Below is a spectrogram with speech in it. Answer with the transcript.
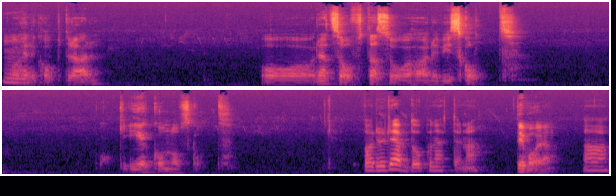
och helikoptrar. Och rätt så ofta så hörde vi skott. Och ekon av skott. Var du rädd då på nätterna? Det var jag. Ja.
